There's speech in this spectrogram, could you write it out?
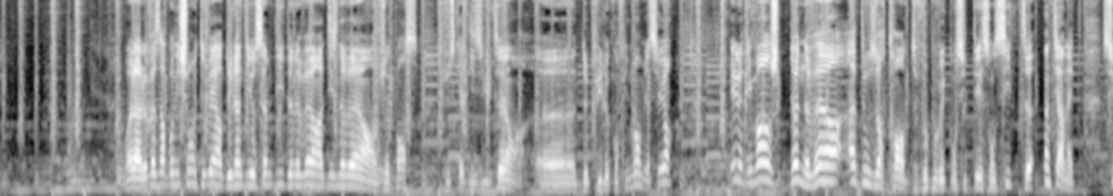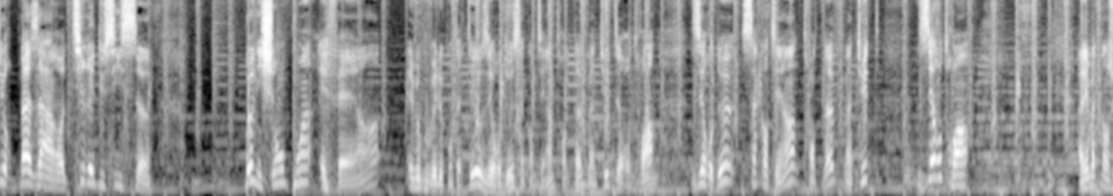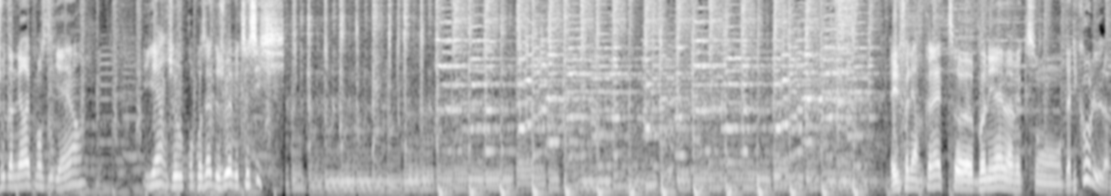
Voilà, le bazar Bonichon est ouvert du lundi au samedi de 9h à 19h, je pense jusqu'à 18h euh, depuis le confinement bien sûr. Et le dimanche de 9h à 12h30. Vous pouvez consulter son site internet sur bazar-du-6 bonichon.fr et vous pouvez le contacter au 02 51 39 28 03 02 51 39 28 03. Allez, maintenant, je vous donne les réponses d'hier. Hier, je vous proposais de jouer avec ceci. Et il fallait reconnaître euh, Bonnie M avec son Daddy Cool.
